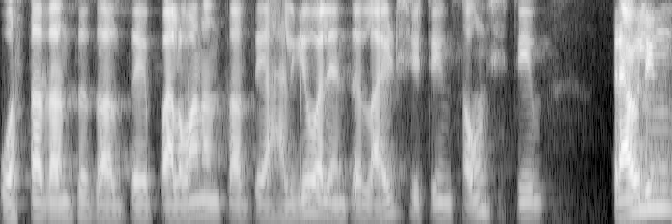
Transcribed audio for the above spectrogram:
वस्तादांचं चालतंय पालवानांचं चालतंय हलगेवाल्यांचं light system sound system travelling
